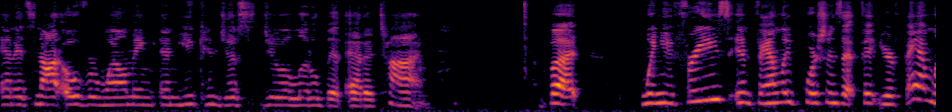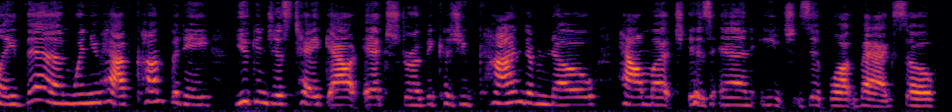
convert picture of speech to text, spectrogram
and it's not overwhelming, and you can just do a little bit at a time. But when you freeze in family portions that fit your family, then when you have company, you can just take out extra because you kind of know how much is in each Ziploc bag. So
